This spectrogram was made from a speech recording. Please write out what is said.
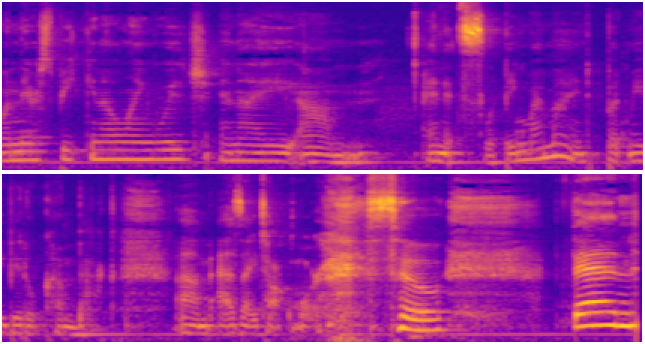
when they're speaking a language, and I um, and it's slipping my mind, but maybe it'll come back um, as I talk more. so then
